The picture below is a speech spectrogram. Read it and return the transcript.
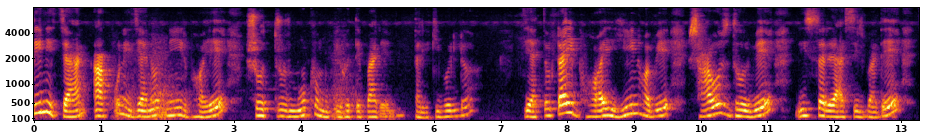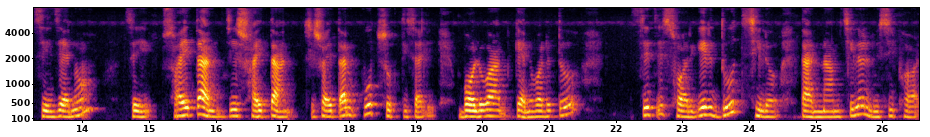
তিনি চান আপনি যেন নির্ভয়ে শত্রুর মুখোমুখি হতে পারেন। তাহলে কি বলল? এতটাই ভয়হীন হবে, সাহস ধরবে ঈশ্বরের আশীর্বাদে, সে যেন সেই শয়তান, যে শয়তান, সে শয়তান খুব শক্তিশালী। বলবান, কেন বলো তো? সে যে স্বর্গের দূত ছিল, তার নাম ছিল লুসিফর।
